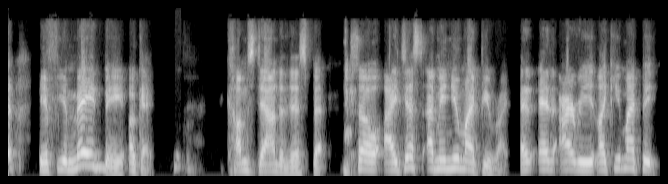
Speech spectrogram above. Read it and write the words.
if you made me. Okay, comes down to this bet. So I just, I mean, you might be right, and, and I read like you might be.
